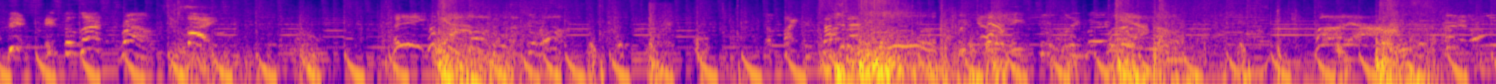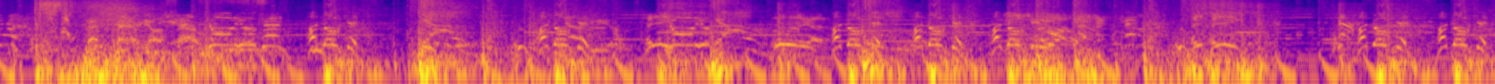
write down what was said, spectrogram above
This is the last round! Fight! The fight is started! Now these two will emerge! Turn it all around! Prepare yourself! Shoryuken! Hadouken! Hadouken! Shoryuken! Hadouken! Hadouken! Hadouken! Hadouken! 波動拳波動拳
